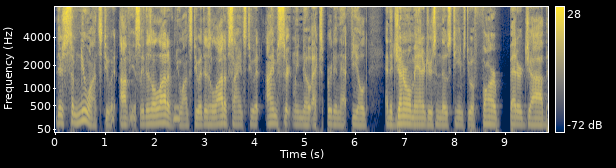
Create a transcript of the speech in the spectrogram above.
there's some nuance to it, obviously. There's a lot of nuance to it. There's a lot of science to it. I'm certainly no expert in that field. And the general managers in those teams do a far better job,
